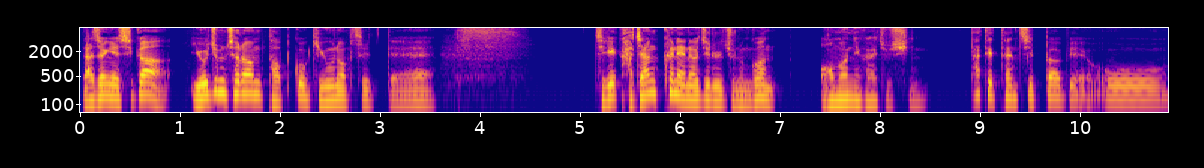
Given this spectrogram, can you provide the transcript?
나정혜 씨가 요즘처럼 덥고 기운 없을 때 제게 가장 큰 에너지를 주는 건 어머니가 해주신 따뜻한 집밥이에요. 오,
